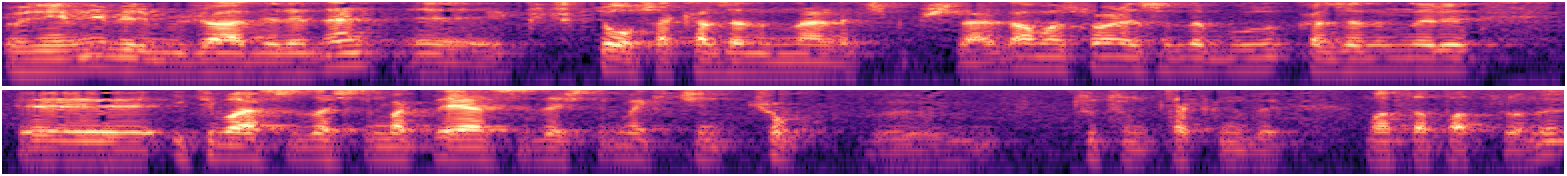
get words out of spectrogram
önemli bir mücadeleden e, küçük de olsa kazanımlarla çıkmışlardı. Ama sonrasında bu kazanımları e, itibarsızlaştırmak, değersizleştirmek için çok e, tutum takındı Mata patronu.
